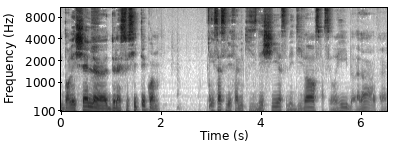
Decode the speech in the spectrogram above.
dans l'échelle euh, de la société, quoi. Et ça, c'est des familles qui se déchirent, c'est des divorces, c'est horrible, oh là, voilà.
